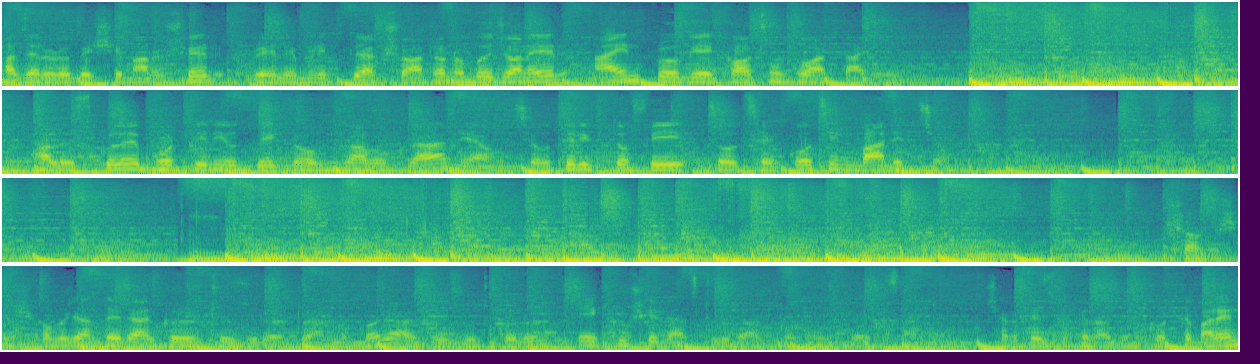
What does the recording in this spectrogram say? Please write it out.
হাজারেরও বেশি মানুষের। রেলে মৃত্যু একশো আটানব্বই জনের। আইন প্রয়োগে কঠোর হওয়ার দাবি। ভালো স্কুলে ভর্তি নিয়ে উদ্বিগ্ন অভিভাবকরা। নেওয়া হচ্ছে অতিরিক্ত ফি, চলছে কোচিং বাণিজ্য। সর্বশেষ খবর জানতে ডায়াল করুন টু জিরো টু নম্বরে। আর ভিজিট করুন একুশে টিভি ডট কম ওয়েবসাইট এছাড়া ফেসবুকে লগ ইন করতে পারেন।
